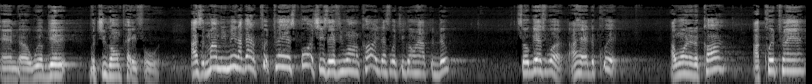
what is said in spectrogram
and uh, we'll get it, but you're going to pay for it. I said, Mom, you mean I got to quit playing sports? She said, if you want a car, that's what you're going to have to do. So guess what? I had to quit. I wanted a car. I quit playing.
